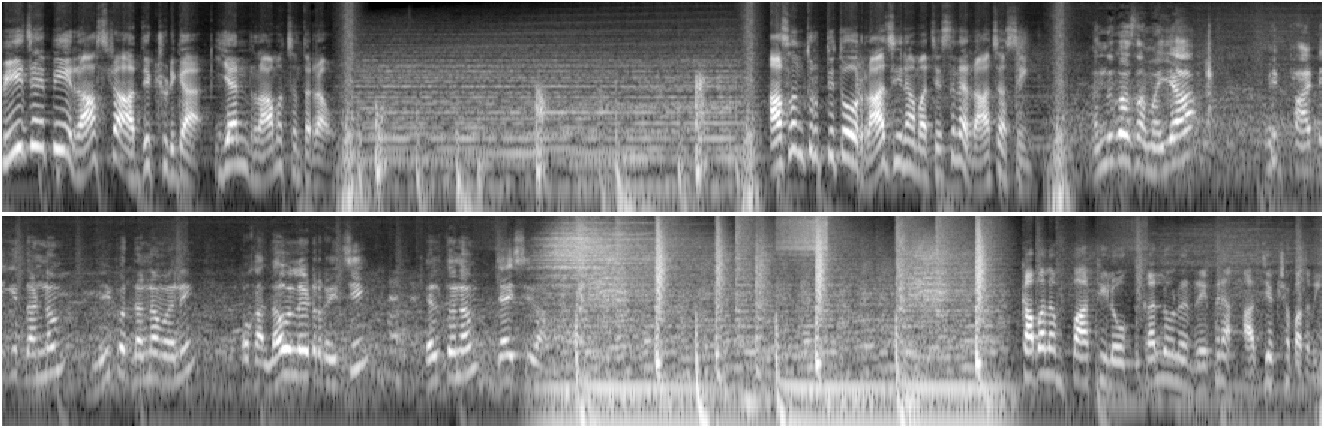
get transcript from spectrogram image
బీజేపీ రాష్ట్ర అధ్యక్షుడిగా ఎన్ రామచంద్రరావు. అసంతృప్తితో రాజీనామా చేసిన రాజా సింగ్. అందుకోసం అయ్యా మీ పార్టీకి దండం మీకు దండం అని ఒక లవ్ లెటర్ ఇచ్చి వెళ్తున్నాం. జై శ్రీరామ్. కమలం పార్టీలో కల్లోలం రేపిన అధ్యక్ష పదవి.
